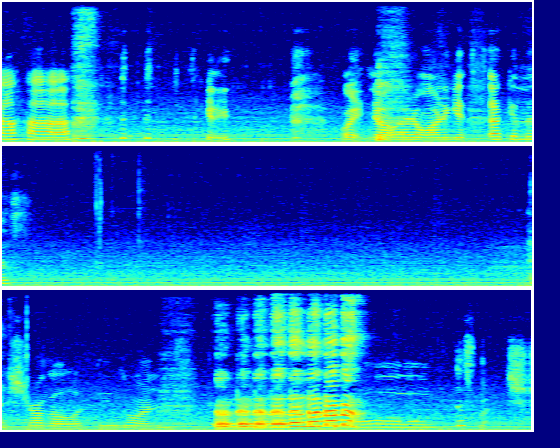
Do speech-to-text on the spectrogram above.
Haha. Just kidding. Wait, no, I don't want to get stuck in this. I struggle with these ones. No, no, no, no, no, no, no, no. Uh, this much.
